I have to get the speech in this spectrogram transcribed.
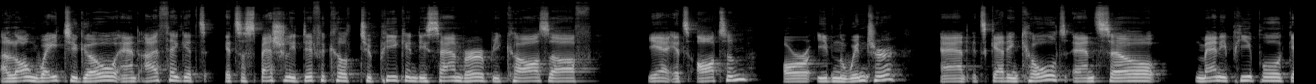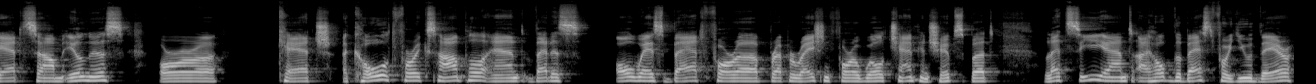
a long way to go and i think it's it's especially difficult to peak in december because of yeah it's autumn or even winter and it's getting cold and so many people get some illness or catch a cold for example and that is always bad for a preparation for a world championships but let's see and i hope the best for you there.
